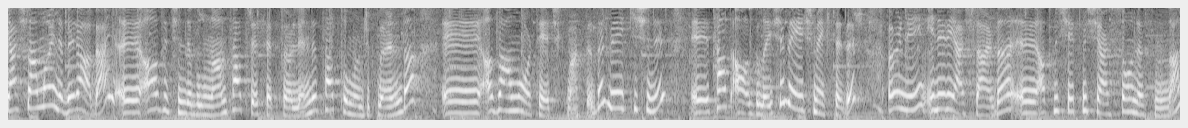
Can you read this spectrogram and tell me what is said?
Yaşlanmayla beraber e, ağız içinde bulunan tat reseptörlerinde, tat tomurcuklarında e, azalma ortaya çıkmaktadır ve kişinin e, tat algılayışı değişmektedir. Örneğin ileri yaşlarda e, 60-70 yaş sonrasında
